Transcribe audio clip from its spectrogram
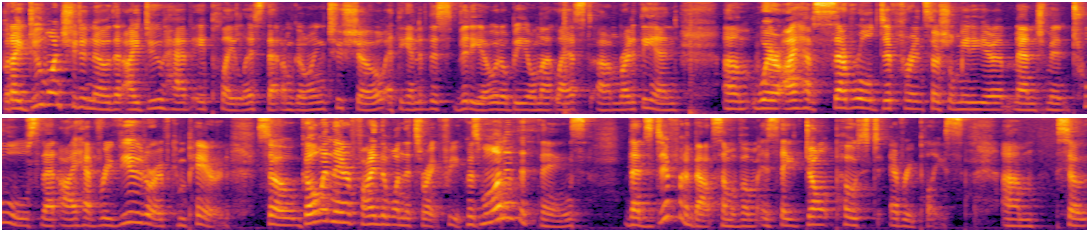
but I do want you to know that I do have a playlist that I'm going to show at the end of this video. It'll be on that last, um, right at the end, um, where I have several different social media management tools that I have reviewed or have compared. So go in there, find the one that's right for you. Because one of the things that's different about some of them is they don't post every place. Um, so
